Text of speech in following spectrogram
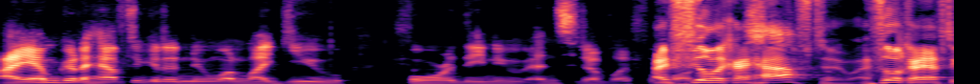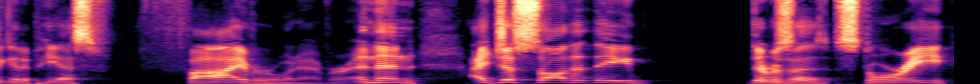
I am gonna have to get a new one like you for the new NCAA football. I feel like I have to. I feel like I have to get a PS5 or whatever. And then I just saw that they there was a story.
